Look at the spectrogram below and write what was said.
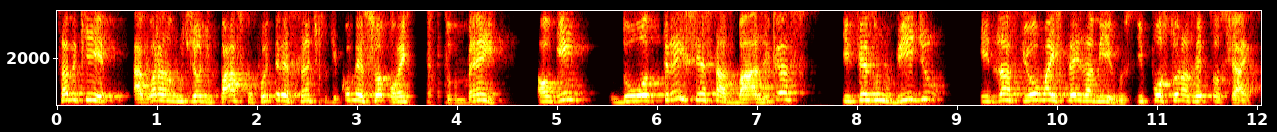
Sabe que agora no mutirão de Páscoa foi interessante, porque começou a corrente do bem, alguém doou três cestas básicas e fez um vídeo e desafiou mais três amigos e postou nas redes sociais.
